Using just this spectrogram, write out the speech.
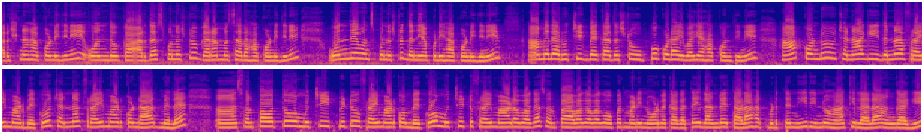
ಅರಶಿನ ಹಾಕ್ಕೊಂಡಿದ್ದೀನಿ ಒಂದು ಒಂದು ಕ ಅರ್ಧ ಸ್ಪೂನಷ್ಟು ಗರಂ ಮಸಾಲ ಹಾಕ್ಕೊಂಡಿದ್ದೀನಿ ಒಂದೇ ಒಂದು ಸ್ಪೂನಷ್ಟು ಧನಿಯಾ ಪುಡಿ ಹಾಕ್ಕೊಂಡಿದ್ದೀನಿ ಆಮೇಲೆ ರುಚಿಗೆ ಬೇಕಾದಷ್ಟು ಉಪ್ಪು ಕೂಡ ಇವಾಗೆ ಹಾಕ್ಕೊತೀನಿ. ಹಾಕ್ಕೊಂಡು ಚೆನ್ನಾಗಿ ಇದನ್ನು ಫ್ರೈ ಮಾಡಬೇಕು. ಚೆನ್ನಾಗಿ ಫ್ರೈ ಮಾಡ್ಕೊಂಡಾದಮೇಲೆ ಸ್ವಲ್ಪ ಹೊತ್ತು ಮುಚ್ಚಿ ಇಟ್ಬಿಟ್ಟು ಫ್ರೈ ಮಾಡ್ಕೊಬೇಕು. ಮುಚ್ಚಿಟ್ಟು ಫ್ರೈ ಮಾಡೋವಾಗ ಸ್ವಲ್ಪ ಆವಾಗ ಆವಾಗ ಓಪನ್ ಮಾಡಿ ನೋಡಬೇಕಾಗತ್ತೆ. ಇಲ್ಲಾಂದರೆ ತಳ ಹತ್ಬಿಡುತ್ತೆ, ನೀರು ಇನ್ನೂ ಹಾಕಿಲ್ಲಲ್ಲ ಹಂಗಾಗಿ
